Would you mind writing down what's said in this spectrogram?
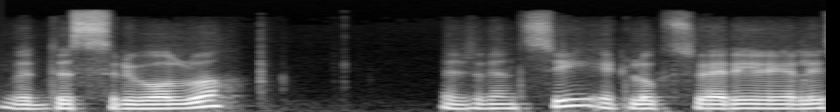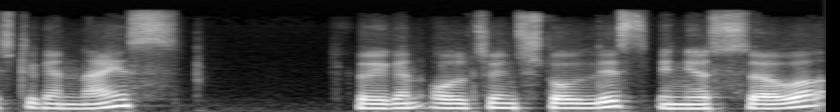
with this revolver. As you can see it looks very realistic and nice so you can also install this in your server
